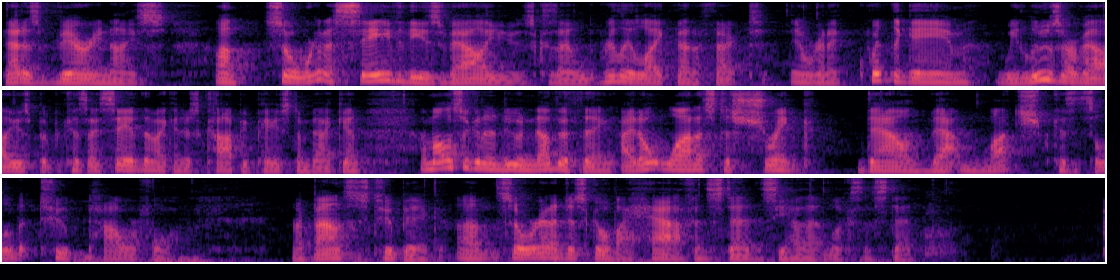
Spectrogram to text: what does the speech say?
That is very nice. Um, so we're going to save these values because I really like that effect. And we're going to quit the game. We lose our values, but because I saved them, I can just copy paste them back in. I'm also going to do another thing. I don't want us to shrink down that much because it's a little bit too powerful. Our bounce is too big. Um, so we're going to just go by half instead and see how that looks instead.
